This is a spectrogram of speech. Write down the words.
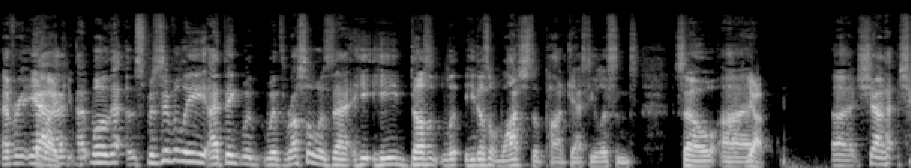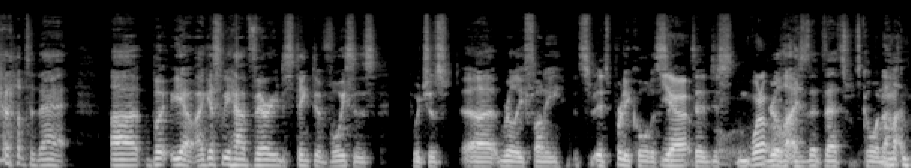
You know? Every yeah, like- I- I- well, that, specifically, I think with with Russell was that he he doesn't li- he doesn't watch the podcast, he listens. So uh, Yeah. uh, shout out shout out to that. Uh, but yeah, I guess we have very distinctive voices. which is uh, really funny. It's it's pretty cool to see, Yeah. to just What- realize that that's what's going on.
